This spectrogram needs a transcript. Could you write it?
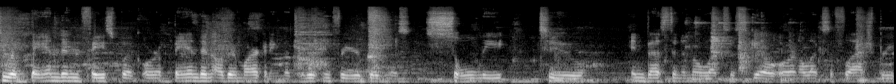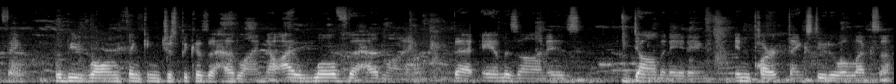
to abandon Facebook or abandon other marketing that's working for your business solely to invest in an Alexa skill or an Alexa flash briefing would be wrong thinking just because of headline. Now, I love the headline that Amazon is dominating in part thanks due to Alexa.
